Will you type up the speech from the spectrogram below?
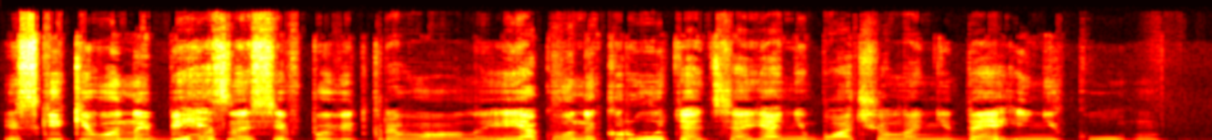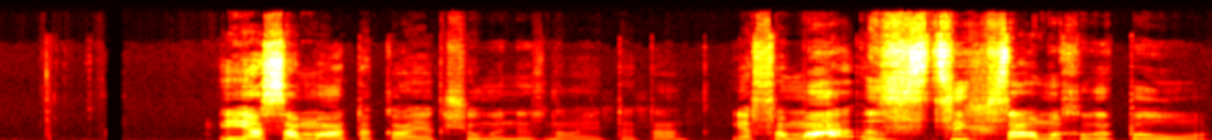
і скільки вони бізнесів повідкривали, і як вони крутяться, я не бачила ніде і нікого. І я сама така, якщо ви не знаєте, так? Я сама з цих самих ВПО.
